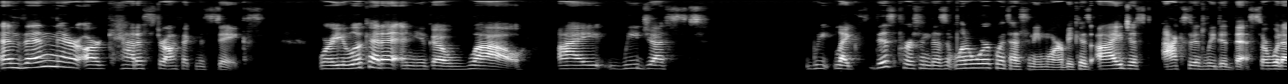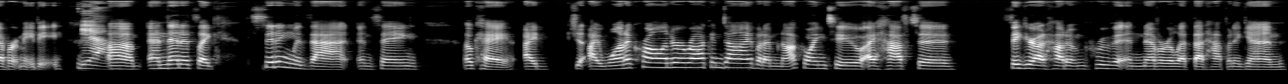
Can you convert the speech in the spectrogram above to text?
And then there are catastrophic mistakes where you look at it and you go, wow, I, we just, we like this person doesn't want to work with us anymore because I just accidentally did this or whatever it may be. Yeah. Um, and then it's like sitting with that and saying, okay, I, I want to crawl under a rock and die, but I'm not going to. I have to figure out how to improve it and never let that happen again.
